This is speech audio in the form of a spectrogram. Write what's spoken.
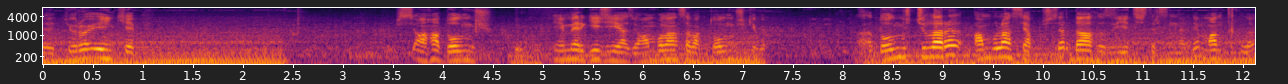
Evet Euro NCAP. Aha dolmuş. Emergeci yazıyor. Ambulansa bak dolmuş gibi. Dolmuşçuları ambulans yapmışlar daha hızlı yetiştirsinler diye. Mantıklı.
